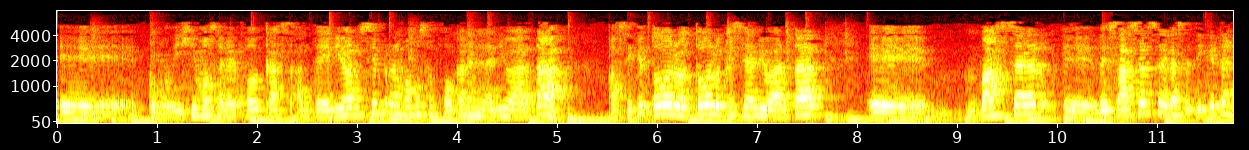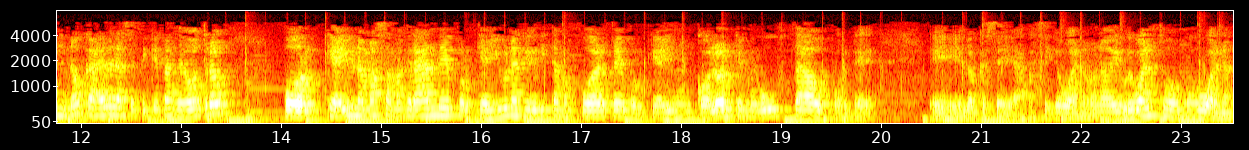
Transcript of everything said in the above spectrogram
eh, como dijimos en el podcast anterior, siempre nos vamos a enfocar en la libertad. Así que todo lo, todo lo que sea libertad eh, va a ser eh, deshacerse de las etiquetas y no caer en las etiquetas de otro porque hay una masa más grande, porque hay una que grita más fuerte, porque hay un color que me gusta o porque lo que sea. Así que bueno, igual estuvo muy bueno.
